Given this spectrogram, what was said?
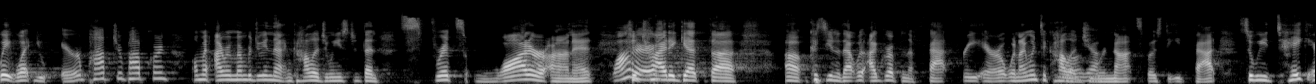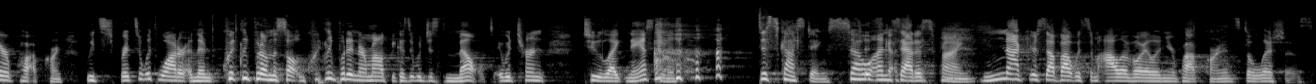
wait, what? You air popped your popcorn? Oh my! I remember doing that in college, and we used to then spritz water on it Water. to try to get the because you know that was I grew up in the fat-free era. When I went to college, Oh, yeah. you were not supposed to eat fat, so we'd take air popcorn, we'd spritz it with water, and then quickly put on the salt and quickly put it in our mouth because it would just melt. It would turn to like nastiness. Disgusting, so Disgusting. unsatisfying. Knock yourself out with some olive oil in your popcorn. It's delicious.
